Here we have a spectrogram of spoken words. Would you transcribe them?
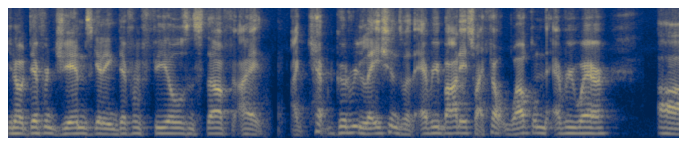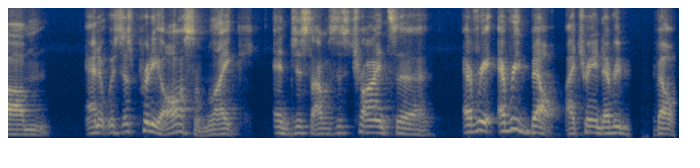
you know different gyms getting different feels and stuff. I I kept good relations with everybody so I felt welcomed everywhere um and it was just pretty awesome like and just I was just trying to every every belt. I trained every belt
